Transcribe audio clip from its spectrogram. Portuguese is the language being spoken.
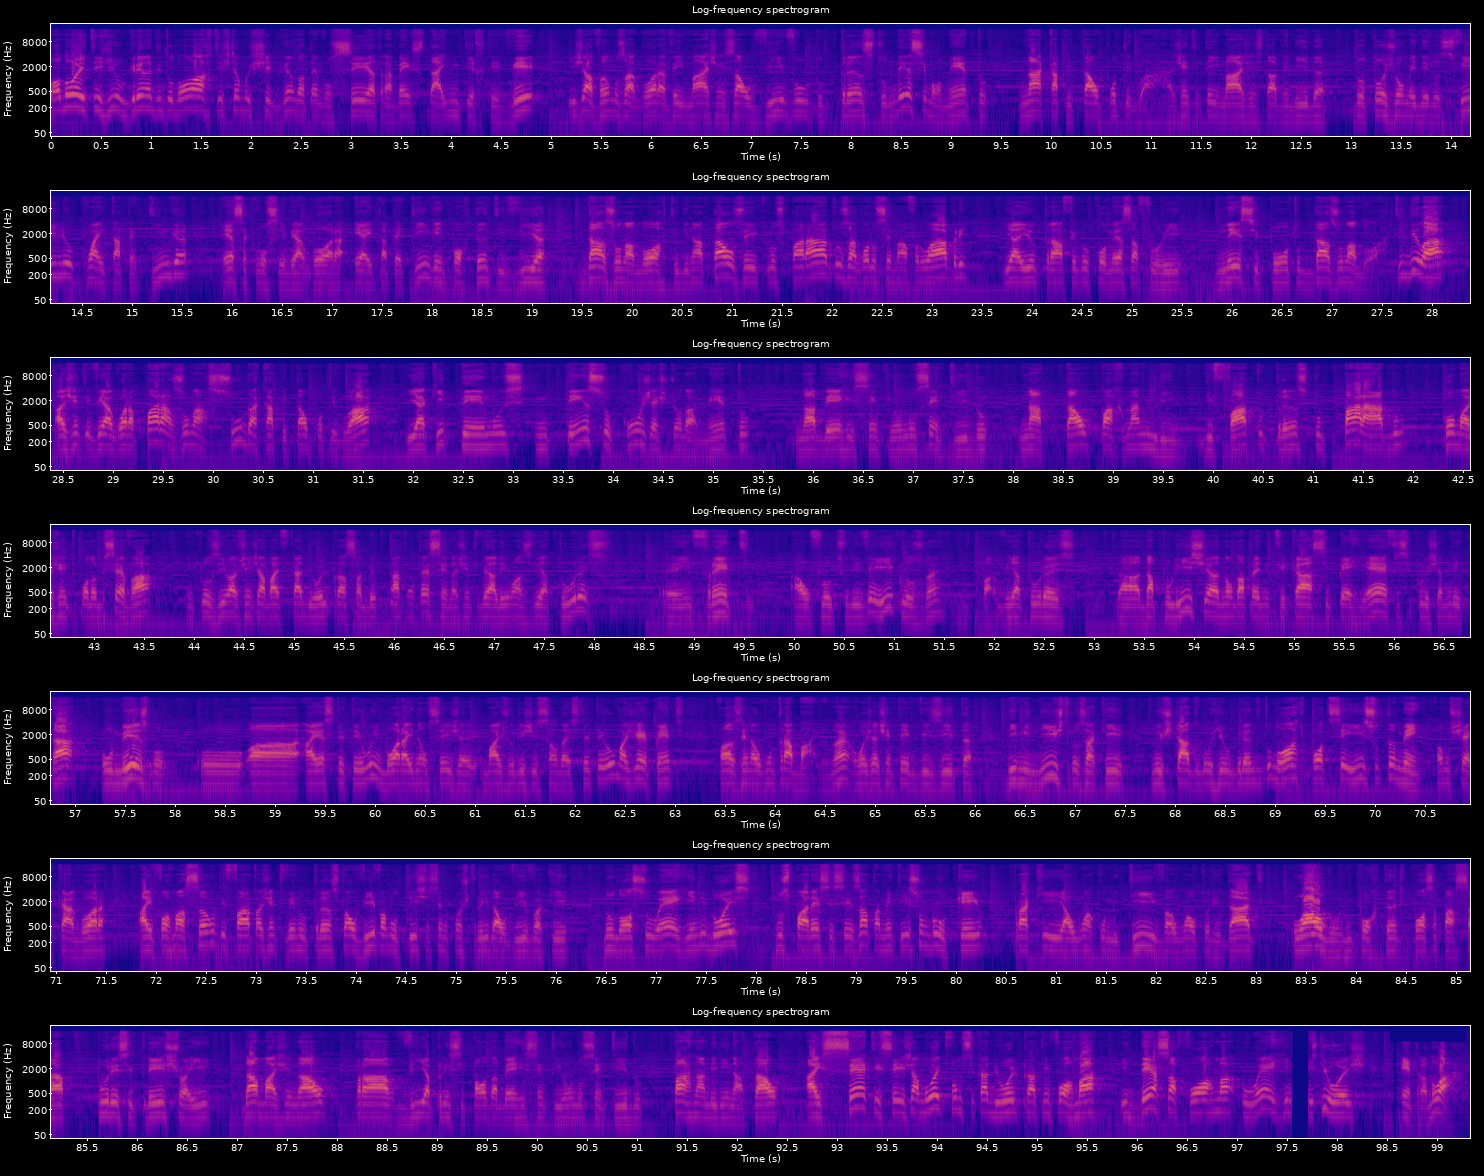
Boa noite, Rio Grande do Norte. Estamos chegando até você através da Inter TV e já vamos agora ver imagens ao vivo do trânsito nesse momento na capital potiguar. A gente tem imagens da Avenida Doutor João Medeiros Filho com a Itapetinga. Essa que você vê agora é a Itapetinga, importante via da zona norte de Natal. Os veículos parados, agora o semáforo abre e aí o tráfego começa a fluir nesse ponto da zona norte. E de lá a gente vem agora para a zona sul da capital potiguar e aqui temos intenso congestionamento na BR-101 no sentido Natal-Parnamirim. De fato, trânsito parado, como a gente pode observar. Inclusive, a gente já vai ficar de olho para saber o que está acontecendo. A gente vê ali umas viaturas é, em frente ao fluxo de veículos, né? Viaturas da, da polícia, não dá para identificar se PRF, se Polícia Militar ou mesmo o, a, a STTU, embora aí não seja mais jurisdição da STTU, mas de repente fazendo algum trabalho. Não é? Hoje a gente teve visita de ministros aqui no estado do Rio Grande do Norte, pode ser isso também. Vamos checar agora a informação. De fato, a gente vê no trânsito ao vivo, a notícia sendo construída ao vivo aqui no nosso RN2. Nos parece ser exatamente isso, um bloqueio para que alguma comitiva, alguma autoridade ou algo importante possa passar por esse trecho aí da marginal para a via principal da BR-101 no sentido Parnamirim Natal, às 7 e 6 da noite. Vamos ficar de olho para te informar e dessa forma o RN de hoje entra no ar.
